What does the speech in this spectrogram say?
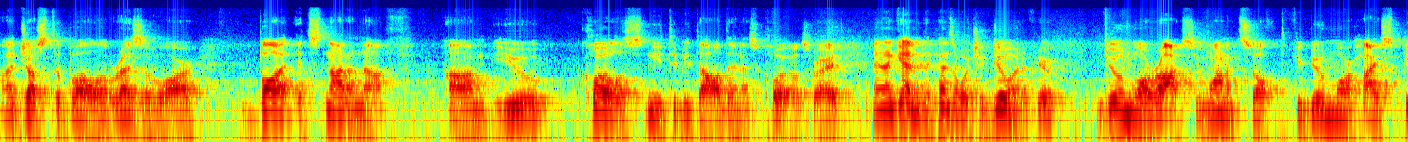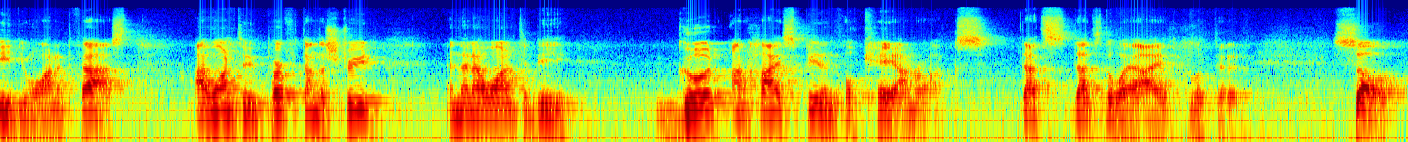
adjustable reservoir, but it's not enough. Um, you coils need to be dialed in as coils, right? And again, it depends on what you're doing. If you're doing more rocks, you want it soft. If you're doing more high speed, you want it fast. I want it to be perfect on the street, and then I want it to be good on high speed and okay on rocks. That's, that's the way I looked at it. So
